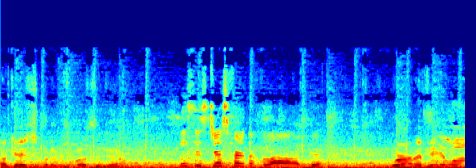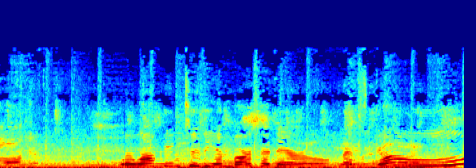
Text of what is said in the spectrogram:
Okay, so what are we supposed to do? This is just for the vlog. We're on a vlog. We're walking to the Embarcadero. Let's go!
